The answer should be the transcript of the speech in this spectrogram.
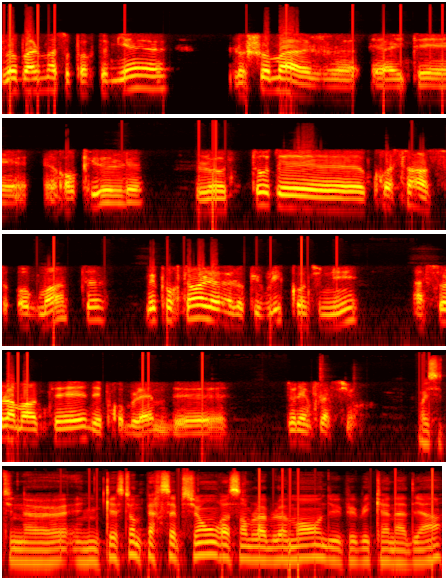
globalement se porte bien, le chômage a été recule, le taux de croissance augmente, mais pourtant le, public continue à se lamenter des problèmes de, l'inflation. Oui, c'est une, euh, une, question de perception vraisemblablement du public canadien,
